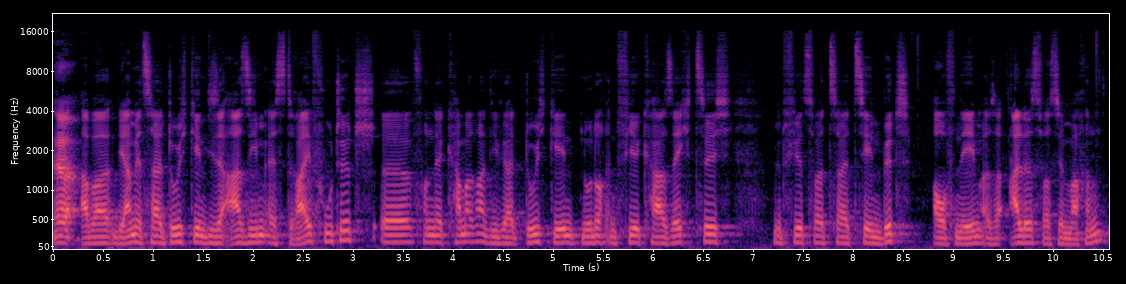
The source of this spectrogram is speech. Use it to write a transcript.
Ja. Aber wir haben jetzt halt durchgehend diese A7S3 Footage äh, von der Kamera, die wir halt durchgehend nur noch in 4K 60 mit 422 10 Bit aufnehmen, also alles, was wir machen.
